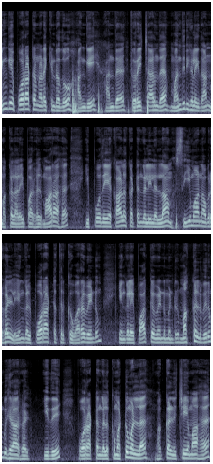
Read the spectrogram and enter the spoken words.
எங்கே போராட்டம் நடக்கின்றதோ அங்கே அந்த துறை சார்ந்த மந்திரிகளை தான் மக்கள் அழைப்பார்கள். மாறாக இப்போதைய காலகட்டங்களிலெல்லாம் சீமான் அவர்கள் எங்கள் போராட்டத்திற்கு வர வேண்டும் எங்களை பார்க்க வேண்டும் என்று மக்கள் விரும்புகிறார்கள். இது போராட்டங்களுக்கு மட்டுமல்ல மக்கள் நிச்சயமாக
